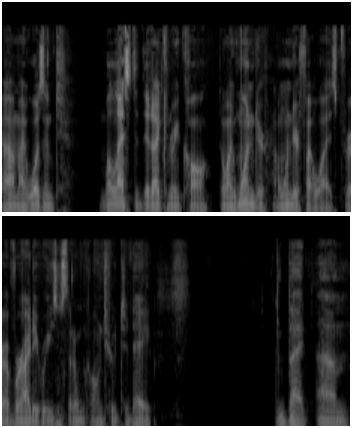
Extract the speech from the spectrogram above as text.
Um, I wasn't molested that I can recall, though I wonder. I wonder if I was for a variety of reasons that I'm going to today. But um,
